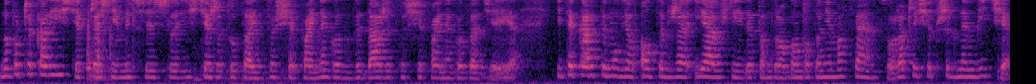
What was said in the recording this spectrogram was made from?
No bo czekaliście wcześniej, myśleliście, że tutaj coś się fajnego wydarzy, coś się fajnego zadzieje. I te karty mówią o tym, że ja już nie idę tą drogą, bo to nie ma sensu. Raczej się przygnębicie.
